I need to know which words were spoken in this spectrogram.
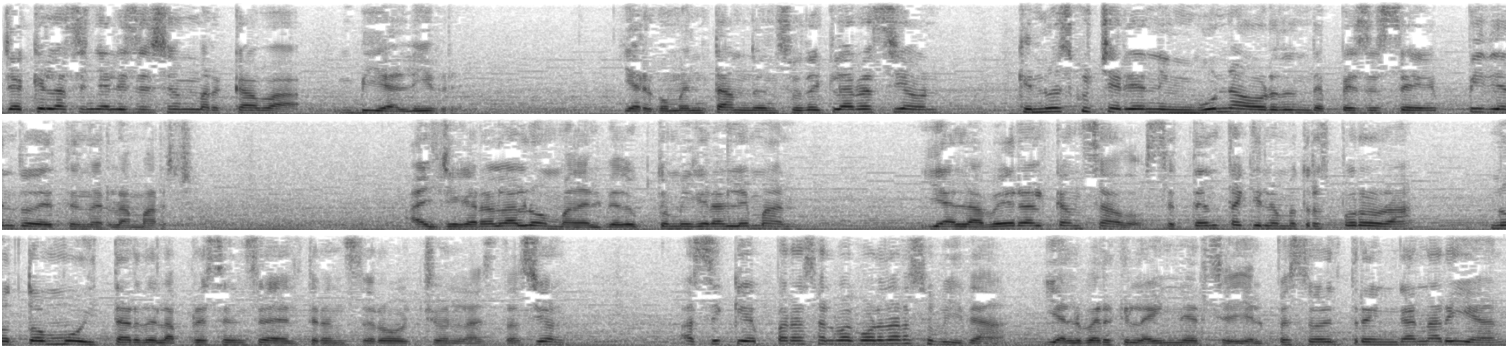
ya que la señalización marcaba vía libre, y argumentando en su declaración que no escucharía ninguna orden de PCC pidiendo detener la marcha. Al llegar a la loma del viaducto Miguel Alemán y al haber alcanzado 70 km por hora, notó muy tarde la presencia del tren 08 en la estación. Así que para salvaguardar su vida y al ver que la inercia y el peso del tren ganarían,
